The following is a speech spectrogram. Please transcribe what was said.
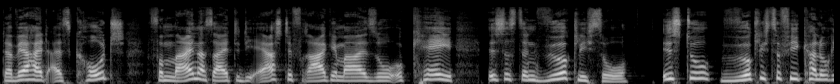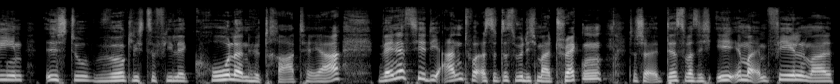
Da wäre halt als Coach von meiner Seite die erste Frage mal so, okay, ist es denn wirklich so? Isst du wirklich zu viel Kalorien? Isst du wirklich zu viele Kohlenhydrate, ja? Wenn jetzt hier die Antwort, also das würde ich mal tracken, das ist das, was ich eh immer empfehle, mal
